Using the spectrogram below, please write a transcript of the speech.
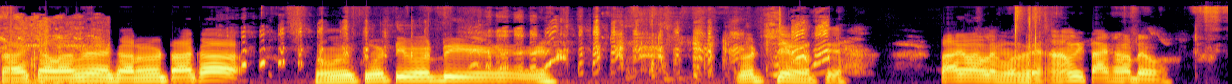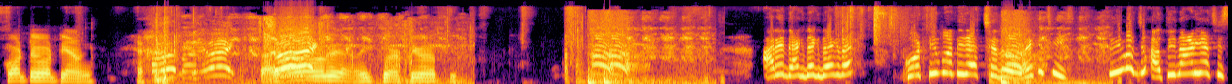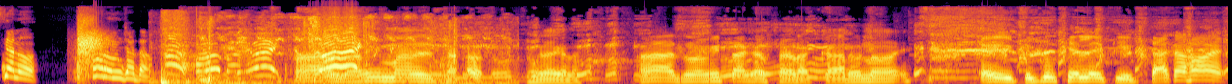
টাকা লাগবে কারও টাকা কোটি কোটি করতে করতে টাকা লাগলে বলবে আমি টাকা দেবো কোটি কোটি আমি। কোটি কোটি আরে দেখ দেখ দেখ দেখ। কোটিপতি যাচ্ছে তো দেখেছিস? তুইও যা তুই দাঁড়িয়ে আছিস কেন? সরম জাদা। আমি মাল ভুলে গেল। আজ আমি টাকা ছাড়া কারও নয়। এইটুকু খেলে কি টাকা হয়?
